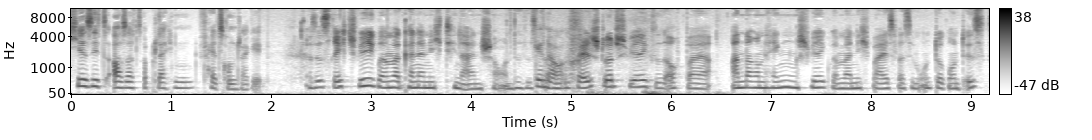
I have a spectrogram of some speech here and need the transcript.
hier sieht es aus, als ob gleich ein Fels runtergeht. Es ist recht schwierig, weil man kann ja nicht hineinschauen. Das ist genau. beim Felssturz schwierig, das ist auch bei anderen Hängen schwierig, wenn man nicht weiß, was im Untergrund ist.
